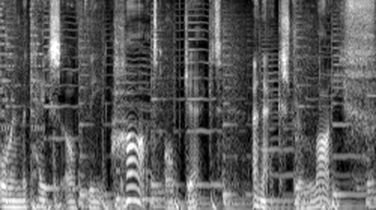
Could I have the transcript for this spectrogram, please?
or in the case of the heart object, an extra life.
